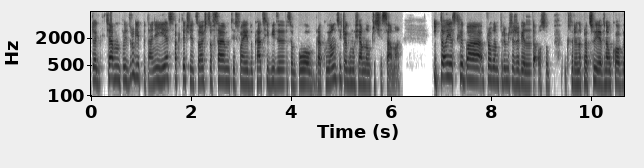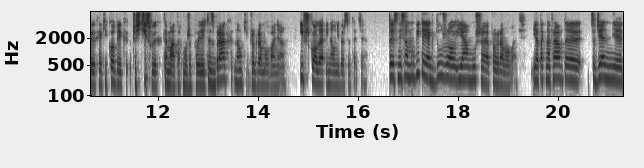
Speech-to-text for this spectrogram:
tak chciałabym powiedzieć drugie pytanie, jest faktycznie coś, co w całym tej swojej edukacji widzę, co było brakujące i czego musiałam nauczyć się sama. I to jest chyba problem, który myślę, że wiele osób, które pracuje w naukowych, jakichkolwiek czy ścisłych tematach, może powiedzieć, to jest brak nauki programowania i w szkole, i na uniwersytecie. To jest niesamowite, jak dużo ja muszę programować. Ja tak naprawdę codziennie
